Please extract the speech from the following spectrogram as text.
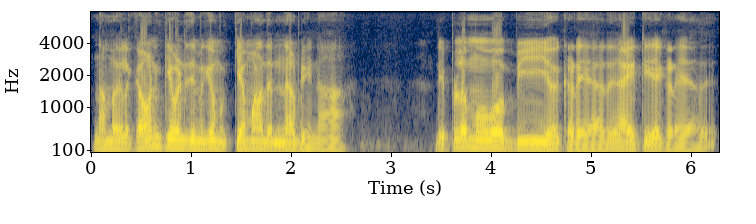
நம்ம இதில் கவனிக்க வேண்டியது மிக முக்கியமானது என்ன அப்படின்னா டிப்ளமோவோ பிஇஓ கிடையாது ஐடிஐ கிடையாது.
